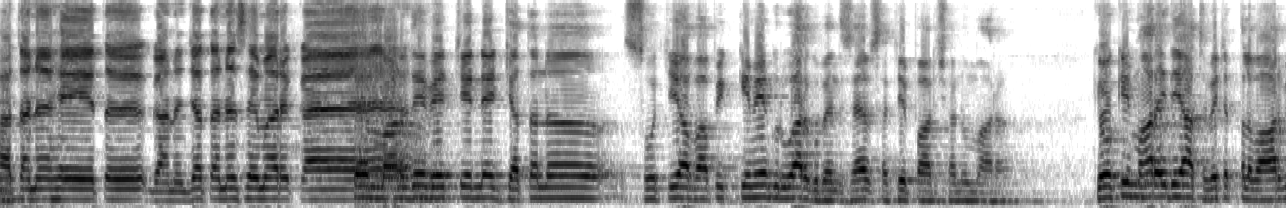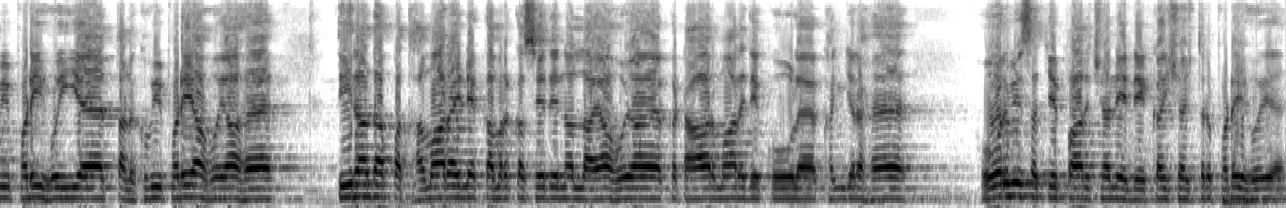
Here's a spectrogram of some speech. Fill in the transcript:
ਹਤਨ ਹੇਤ ਗਨ ਜਤਨ ਸਿਮਰ ਤੇ ਕੈ ਮਨ ਦੇ ਵਿੱਚ ਇਹਨੇ ਯਤਨ ਸੋਚਿਆ ਵਾ ਵੀ ਕਿਵੇਂ ਗੁਰੂ ਹਰਗੋਬਿੰਦ ਸਾਹਿਬ ਸੱਚੇ ਪਾਤਸ਼ਾਹ ਨੂੰ ਮਾਰਾਂ। ਕਿਉਂਕਿ ਮਹਾਰਾਜ ਦੇ ਹੱਥ ਵਿੱਚ ਤਲਵਾਰ ਵੀ ਫੜੀ ਹੋਈ ਹੈ ਧਨਕ ਵੀ ਫੜਿਆ ਹੋਇਆ ਹੈ। ਤੀਰਾਂ ਦਾ ਪੱਥਾ ਮਹਾਰਾਜ ਨੇ ਕਮਰ ਕੱਸੇ ਦੇ ਨਾਲ ਲਾਇਆ ਹੋਇਆ ਹੈ। ਕਟਾਰ ਮਹਾਰਾਜ ਦੇ ਕੋਲ ਹੈ ਖੰਜਰ ਹੈ। ਹੋਰ ਵੀ ਸੱਚੇ ਪਾਤਸ਼ਾਹ ਨੇ ਨੇਕਾਂ ਸ਼ਸਤਰ ਫੜੇ ਹੋਏ ਹੈ।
